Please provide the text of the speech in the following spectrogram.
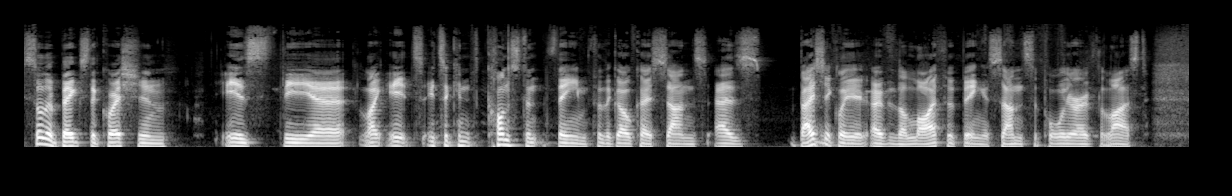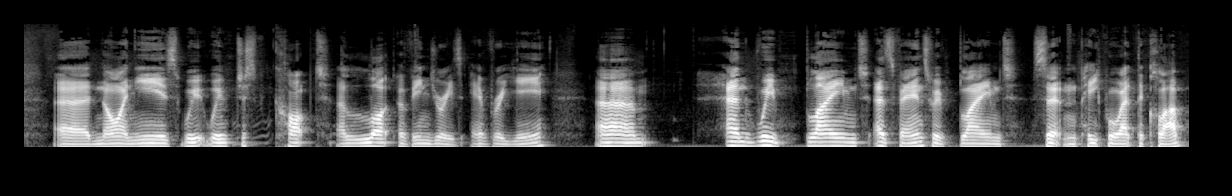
sort of begs the question: Is the uh, like it's it's a con- constant theme for the Gold Coast Suns as basically over the life of being a Suns supporter over the last uh, nine years, we we've just copped a lot of injuries every year, um, and we've blamed as fans we've blamed certain people at the club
